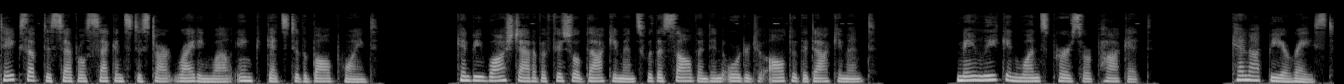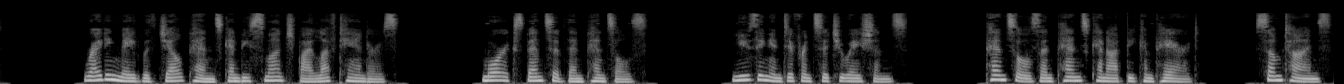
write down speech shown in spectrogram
Takes up to several seconds to start writing while ink gets to the ballpoint. Can be washed out of official documents with a solvent in order to alter the document. May leak in one's purse or pocket. Cannot be erased. Writing made with gel pens can be smudged by left handers. More expensive than pencils. Using in different situations. Pencils and pens cannot be compared. Sometimes,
